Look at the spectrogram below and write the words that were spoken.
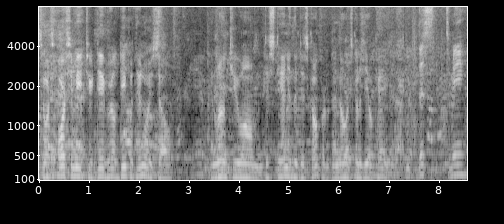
so it's forcing me to dig real deep within myself and learn to um, just stand in the discomfort and know it's going to be okay. This, to me,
